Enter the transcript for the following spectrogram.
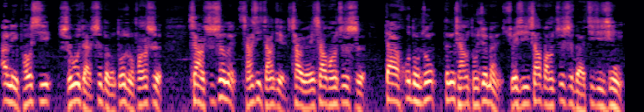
案例剖析、实物展示等多种方式，向师生们详细讲解校园消防知识，在互动中增强同学们学习消防知识的积极性。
